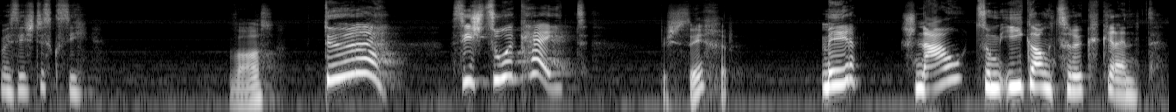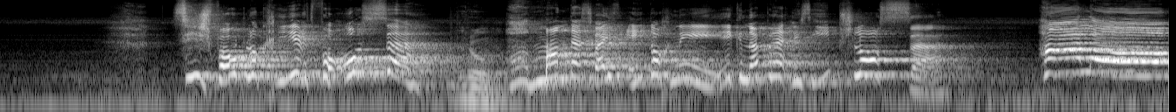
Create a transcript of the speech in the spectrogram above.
Was war das? gewesen? Was? Die Tür! Sie ist zugefallen. Bist du sicher? Wir schnell zum Eingang zurückgerannt. Sie ist voll blockiert, von außen. Warum? Oh Mann, das weiß ich doch nicht. Irgendjemand hat uns eingeschlossen. Hallo!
